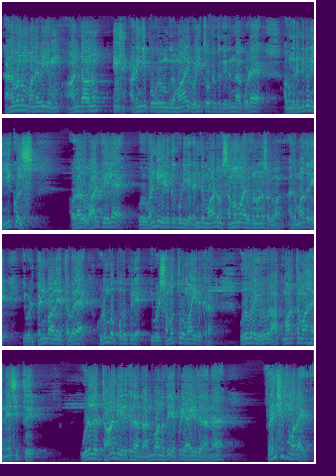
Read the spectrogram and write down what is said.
கணவனும் மனைவியும் ஆண்டானும் அடங்கி போகிறோங்கிற மாதிரி வெளி தோற்றத்துக்கு இருந்தா கூட அவங்க ரெண்டு பேரும் ஈக்குவல்ஸ் அதாவது வாழ்க்கையில ஒரு வண்டி இழுக்கக்கூடிய ரெண்டு மாடும் சமமா இருக்கணும்னு சொல்லுவாங்க. அது மாதிரி இவள் பெண்பாலையை தவிர குடும்ப பொறுப்பிலே இவள் சமத்துவமாய் இருக்கிறாள். ஒருவரை ஒருவர் ஆத்மார்த்தமாக நேசித்து உடலை தாண்டி இருக்கிற அந்த அன்பானது எப்படி ஆயிடுதுனான ஃப்ரெண்ட்ஷிப் மாதிரி ஆயிடுது.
